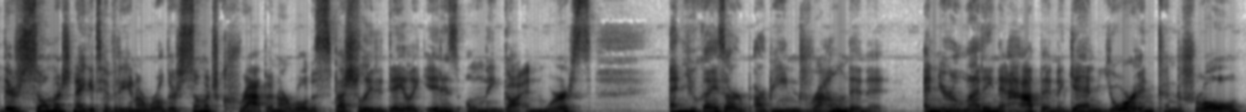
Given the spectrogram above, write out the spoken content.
There's so much negativity in our world. There's so much crap in our world, especially today. Like it has only gotten worse. And you guys are are being drowned in it. And you're letting it happen. Again, you're in control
